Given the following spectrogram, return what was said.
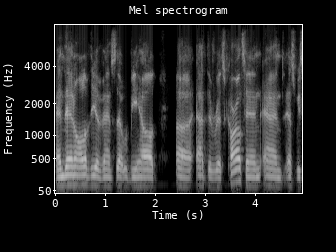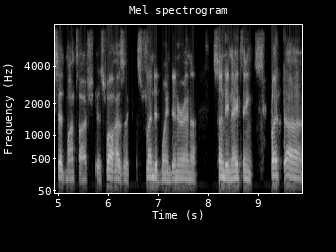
and then all of the events that will be held uh, at the Ritz Carlton, and as we said, Montage as well has a splendid wine dinner and a Sunday night thing, but uh,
